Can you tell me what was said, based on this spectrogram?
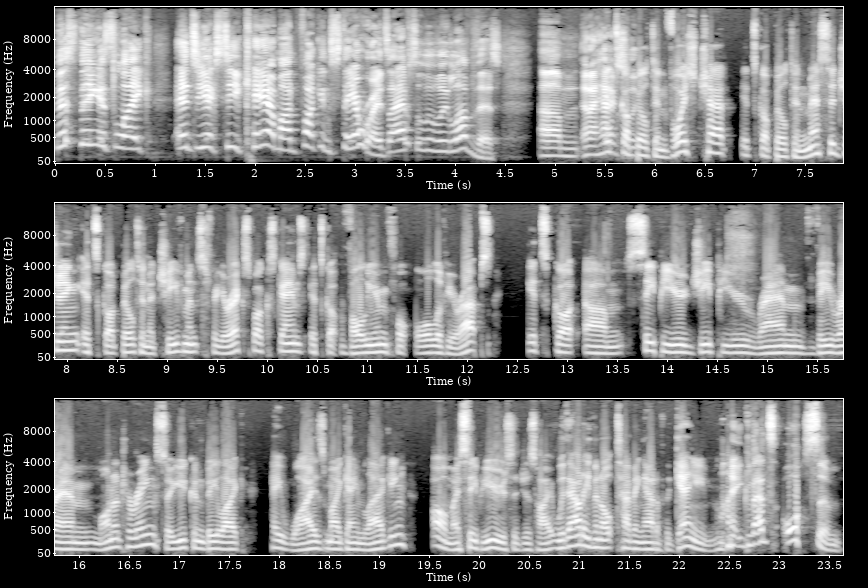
This thing is like NZXT cam on fucking steroids. I absolutely love this." Um and I have It's got built-in voice chat. It's got built-in messaging. It's got built-in achievements for your Xbox games. It's got volume for all of your apps. It's got um, CPU, GPU, RAM, VRAM monitoring, so you can be like, "Hey, why is my game lagging?" Oh, my CPU usage is high, without even alt tabbing out of the game. Like that's awesome.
